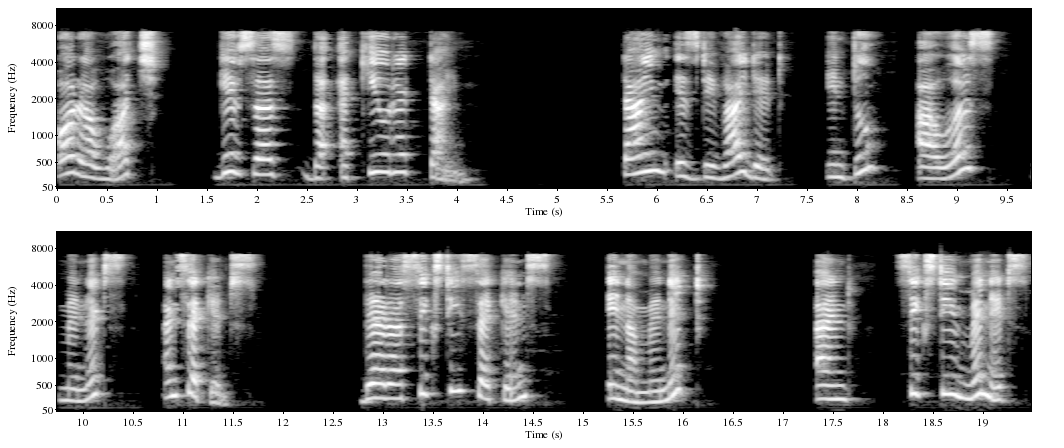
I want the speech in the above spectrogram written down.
or a watch gives us the accurate time time is divided into hours, minutes and seconds. There are 60 seconds in a minute and 60 minutes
